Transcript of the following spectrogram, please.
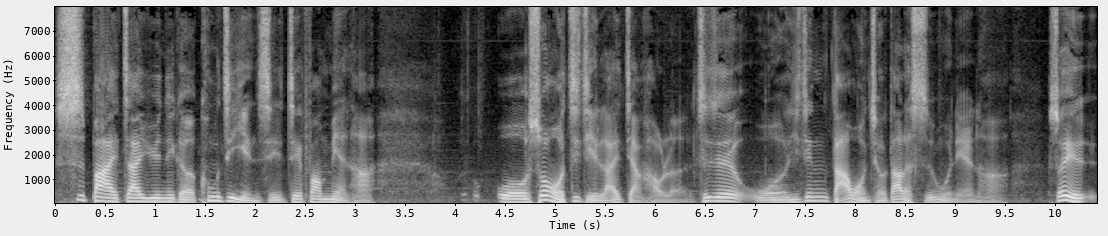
失败在于那个控制饮食这方面哈。我说我自己来讲好了，其实我已经打网球打了十五年哈，所以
